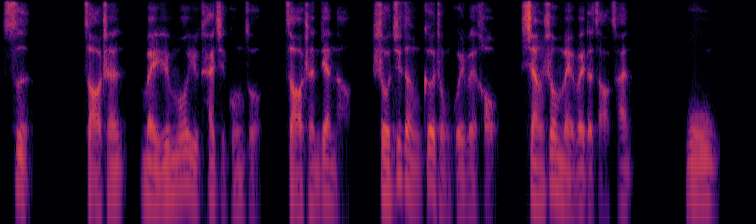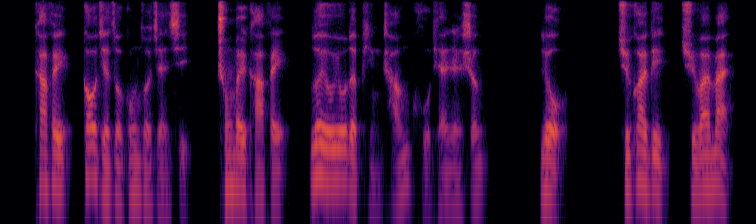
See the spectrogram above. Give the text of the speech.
四、早晨，每日摸鱼开启工作，早晨电脑、手机等各种归位后，享受美味的早餐。五、咖啡，高节奏工作间隙，冲杯咖啡，乐悠悠的品尝苦甜人生。六、取快递、取外卖，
